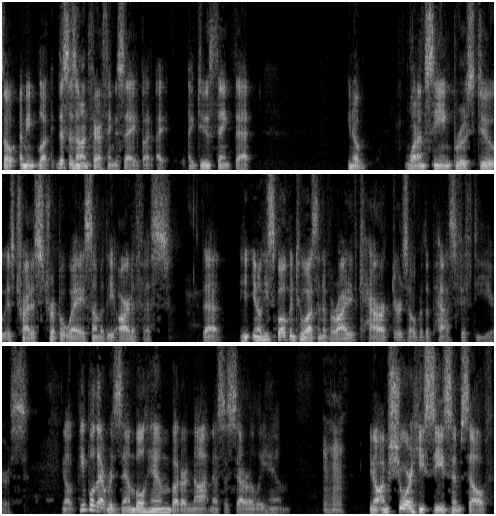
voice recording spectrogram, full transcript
So, I mean, look, this is an unfair thing to say, but I, I do think that, you know, what I'm seeing Bruce do is try to strip away some of the artifice that he, you know, he's spoken to us in a variety of characters over the past 50 years. You know, people that resemble him but are not necessarily him. Mm-hmm. You know, I'm sure he sees himself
